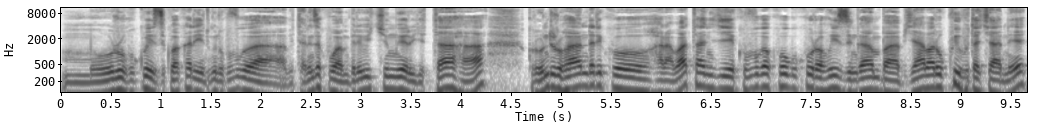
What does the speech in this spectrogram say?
muri uku kwezi kwa karindwi. Ni ukuvuga bitarenze ku wa mbere w'icyumweru gitaha. Ku rundi ruhande ariko hari abatangiye kuvuga ko gukuraho izi ngamba byaba ari ukwihuta cyane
